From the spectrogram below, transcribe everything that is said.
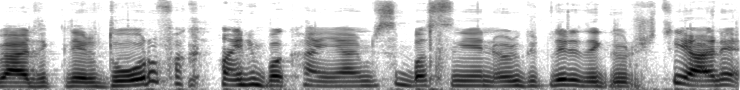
verdikleri doğru fakat aynı bakan yardımcısı basın yayın örgütleri de görüştü. Yani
